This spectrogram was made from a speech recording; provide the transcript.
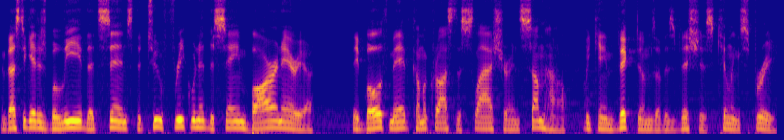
Investigators believe that since the two frequented the same bar and area, they both may have come across the slasher and somehow became victims of his vicious killing spree.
